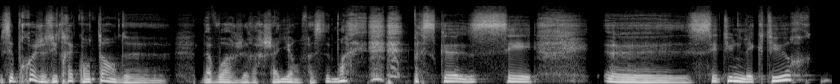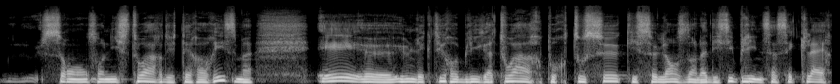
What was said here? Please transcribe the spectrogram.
c'est pourquoi je suis très content d'avoir Gérard Chaillan en face de moi, parce que c'est c'est une lecture son, son, histoire du terrorisme est euh, une lecture obligatoire pour tous ceux qui se lancent dans la discipline, ça c'est clair.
